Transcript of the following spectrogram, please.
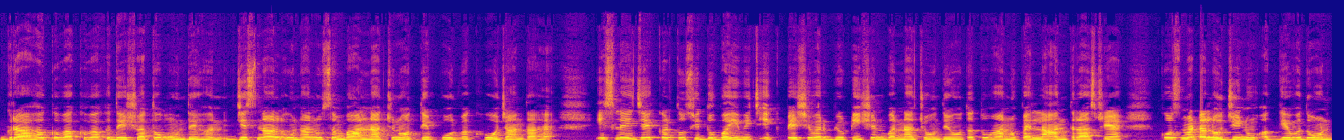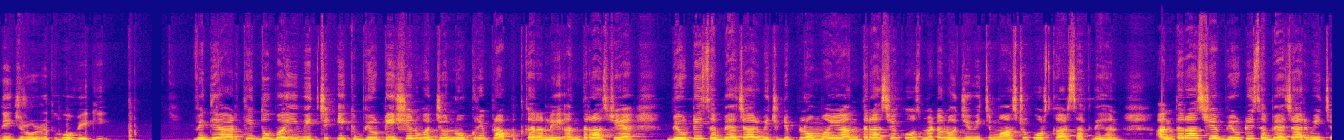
ਗ੍ਰਾਹਕ ਵੱਖ-ਵੱਖ ਦੇਸ਼ਾਂ ਤੋਂ ਆਉਂਦੇ ਹਨ, ਜਿਸ ਨਾਲ ਉਨ੍ਹਾਂ ਨੂੰ ਸੰਭਾਲਣਾ ਚੁਣੌਤੀਪੂਰਵਕ ਹੋ ਜਾਂਦਾ ਹੈ। ਇਸ ਲਈ ਜੇਕਰ ਤੁਸੀਂ ਦੁਬਈ ਵਿੱਚ ਇੱਕ ਪੇਸ਼ੇਵਰ ਬਿਊਟੀਸ਼ੀਅਨ ਬਣਨਾ ਚਾਹੁੰਦੇ ਹੋ, ਤਾਂ ਤੁਹਾਨੂੰ ਪਹਿਲਾਂ ਅੰਤਰਰਾਸ਼ਟਰੀ ਕੋਸਮੈਟੋਲੋਜੀ ਨੂੰ ਅੱਗੇ ਵਧਾਉਣ ਦੀ ਜ਼ਰੂਰਤ ਹੋਵੇਗੀ। ਵਿਦਿਆਰਥੀ ਦੁਬਈ ਵਿੱਚ ਇੱਕ ਬਿਊਟੀਸ਼ੀਅਨ ਵਜੋਂ ਨੌਕਰੀ ਪ੍ਰਾਪਤ ਕਰਨ ਲਈ ਅੰਤਰਰਾਸ਼ਟਰੀ ਬਿਊਟੀ ਸੱਭਿਆਚਾਰ ਵਿੱਚ ਡਿਪਲੋਮਾ ਜਾਂ ਅੰਤਰਰਾਸ਼ਟਰੀ ਕੋਸਮੈਟੋਲੋਜੀ ਵਿੱਚ ਮਾਸਟਰ ਕੋਰਸ ਕਰ ਸਕਦੇ ਹਨ। ਅੰਤਰਰਾਸ਼ਟਰੀ ਬਿਊਟੀ ਸੱਭਿਆਚਾਰ ਵਿੱਚ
